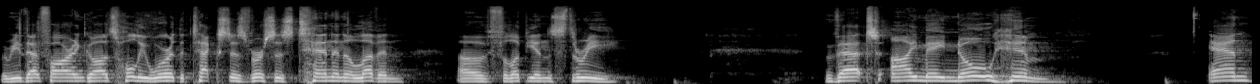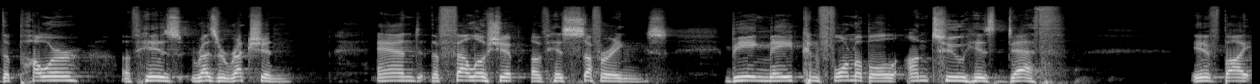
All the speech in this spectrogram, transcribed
We read that far in God's holy word. The text is verses 10 and 11 of Philippians 3. That I may know him and the power of his resurrection and the fellowship of his sufferings, being made conformable unto his death, if by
